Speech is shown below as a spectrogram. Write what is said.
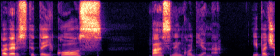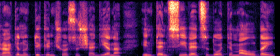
paversti taikos pasninko diena. Ypač raginu tikinčiuosius šią dieną intensyviai atsiduoti maldai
